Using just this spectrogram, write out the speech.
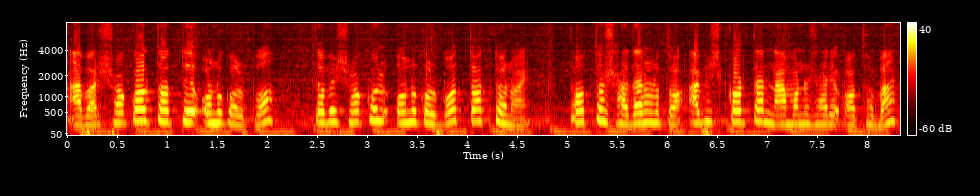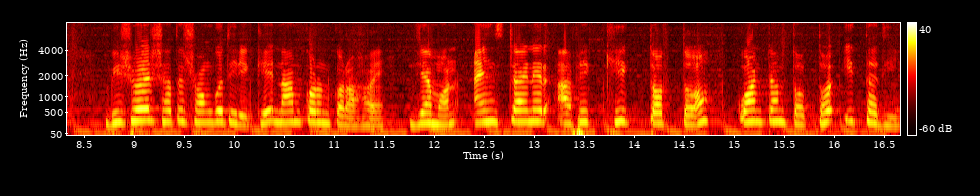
আবার সকল তত্ত্বই অনুকল্প, তবে সকল অনুকল্প তত্ত্ব নয়। তত্ত্ব সাধারণত আবিষ্কর্তার নাম অনুসারে অথবা বিষয়ের সাথে সঙ্গতি রেখে নামকরণ করা হয়, যেমন আইনস্টাইনের আপেক্ষিক তত্ত্ব, কোয়ান্টাম তত্ত্ব ইত্যাদি।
